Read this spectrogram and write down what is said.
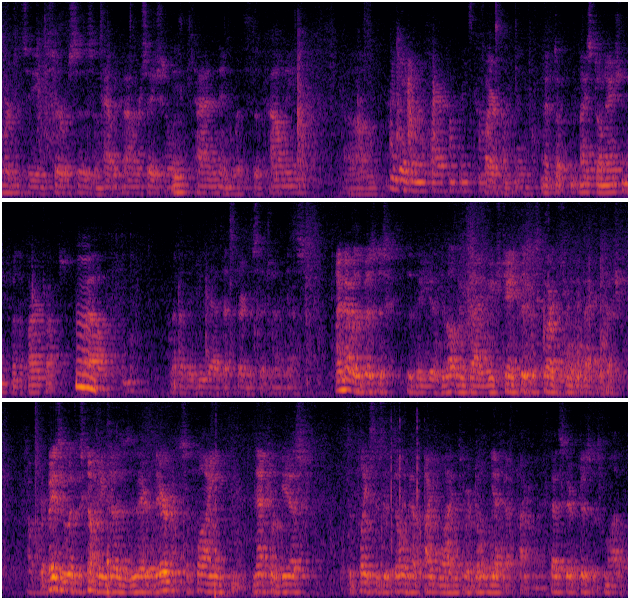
emergency services and have a conversation with Ken and with the county. um, I gave them the fire company's fire contact. company. That's a nice donation for the fire trucks. Hmm. Well, whether they do that, that's their decision, I guess. I met with the business, the uh, development guy, and we exchanged business cards, and we'll get back in touch. But basically what this company does is they're, they're supplying natural gas to places that don't have pipelines or don't yet have pipelines. That's their business model.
